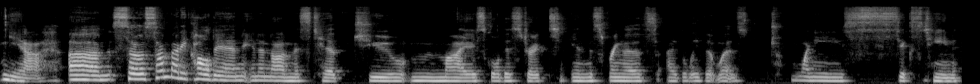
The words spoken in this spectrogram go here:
Yeah. Um, so somebody called in an anonymous tip to my school district in the spring of, I believe it was 2016.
